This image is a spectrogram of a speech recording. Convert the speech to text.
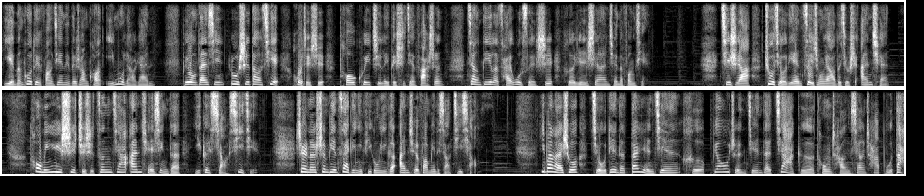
也能够对房间内的状况一目了然，不用担心入室盗窃或者是偷窥之类的事件发生，降低了财务损失和人身安全的风险。其实啊，住酒店最重要的就是安全，透明浴室只是增加安全性的一个小细节。这儿呢，顺便再给你提供一个安全方面的小技巧。一般来说，酒店的单人间和标准间的价格通常相差不大，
